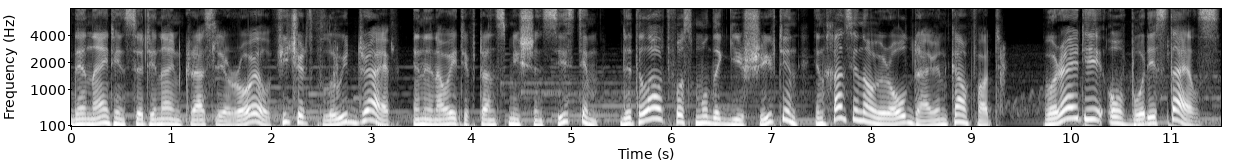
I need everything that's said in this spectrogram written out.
The 1939 Chrysler Royal featured fluid drive, an innovative transmission system that allowed for smoother gear shifting, enhancing overall driving comfort. Variety of body styles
